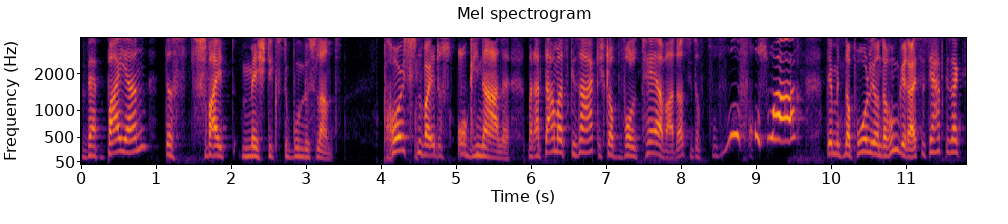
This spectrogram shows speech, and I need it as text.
wäre Bayern das zweitmächtigste Bundesland. Preußen war ja das Originale. Man hat damals gesagt, ich glaube Voltaire war das, dieser François, der mit Napoleon da rumgereist ist, der hat gesagt,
